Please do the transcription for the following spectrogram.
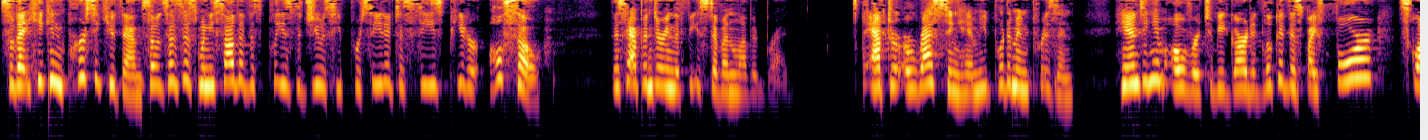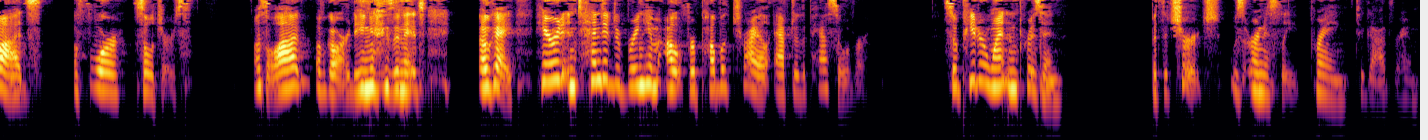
so that he can persecute them. So it says this, when he saw that this pleased the Jews, he proceeded to seize Peter also. This happened during the Feast of Unleavened Bread. After arresting him, he put him in prison handing him over to be guarded, look at this, by four squads of four soldiers. That's a lot of guarding, isn't it? Okay, Herod intended to bring him out for public trial after the Passover. So Peter went in prison, but the church was earnestly praying to God for him.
